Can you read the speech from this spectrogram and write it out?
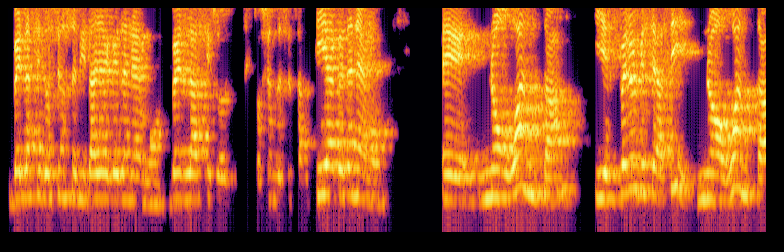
ver la situación sanitaria que tenemos, ver la situación de cesantía que tenemos, eh, no aguanta, y espero que sea así, no aguanta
